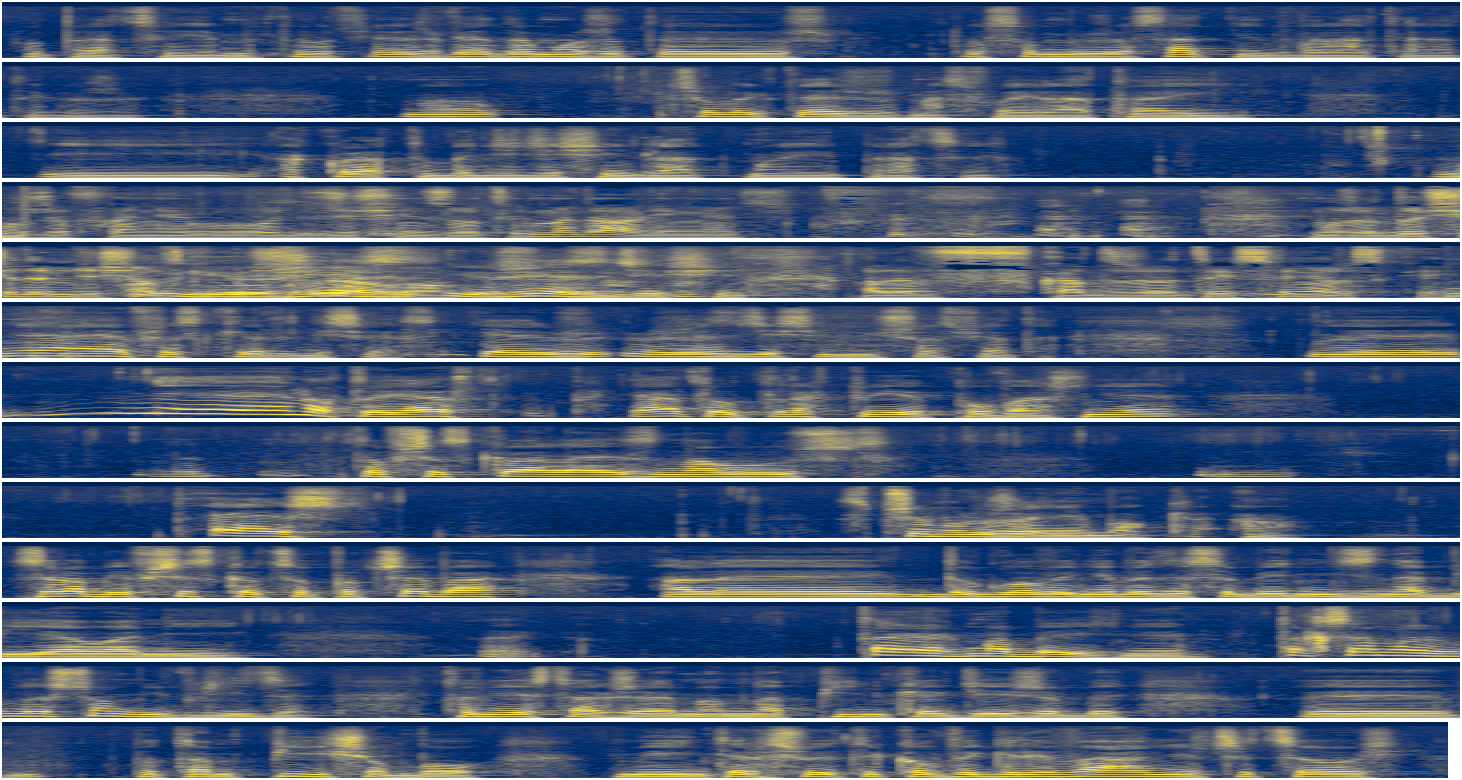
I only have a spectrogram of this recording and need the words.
popracujemy. To chociaż wiadomo, że to już to są już ostatnie dwa lata, dlatego że no, człowiek też już ma swoje lata i i akurat to będzie 10 lat mojej pracy. Może fajnie było 10 złotych medali mieć. Może do 70 już jest, już jest 10. Ale w kadrze tej seniorskiej. Nie, wszystkie liczę. Nie, już, już jest 10 mistrzostw świata. Y, nie, no to ja, już, ja to traktuję poważnie. To wszystko, ale znowuż też z przymrużeniem oka. O. Zrobię wszystko, co potrzeba, ale do głowy nie będę sobie nic nabijał ani tak jak ma być, nie? Tak samo zresztą i w lidze. To nie jest tak, że ja mam napinkę gdzieś, żeby, yy, bo tam piszą, bo mnie interesuje tylko wygrywanie czy coś.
